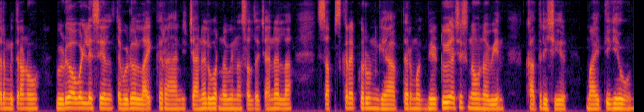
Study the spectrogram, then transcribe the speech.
तर मित्रांनो व्हिडिओ आवडले असेल तर व्हिडिओ लाईक करा आणि चॅनलवर नवीन असाल तर चॅनलला सबस्क्राईब करून घ्या. तर मग भेटूया अशीच नवनवीन खात्रीशीर माहिती घेऊन.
